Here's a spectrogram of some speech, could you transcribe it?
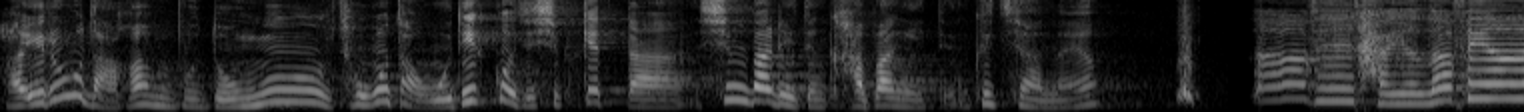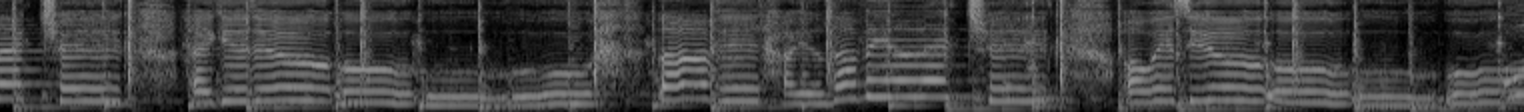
아, 이러고 나가면 뭐 너무 저거 다 어디 거지 싶겠다. 신발이든 가방이든. 그렇지 않아요? Love it how you love me electric like you do. Love it how you love me electric, always you. 어,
